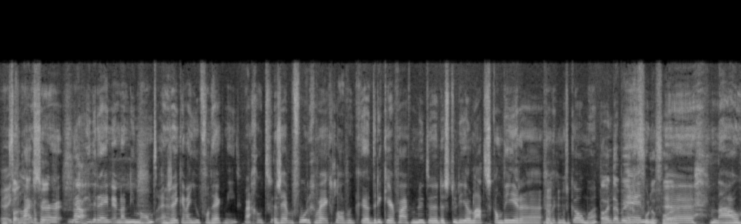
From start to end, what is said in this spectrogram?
Joep ik van Hek luister naar Ja. iedereen en naar niemand. En zeker naar Joep van het Hek niet. Maar goed, ze hebben vorige week geloof ik eh, drie keer vijf minuten de studio laten scanderen dat ik moest komen. Oh, en daar ben je En, gevoelig voor. eh, nou,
